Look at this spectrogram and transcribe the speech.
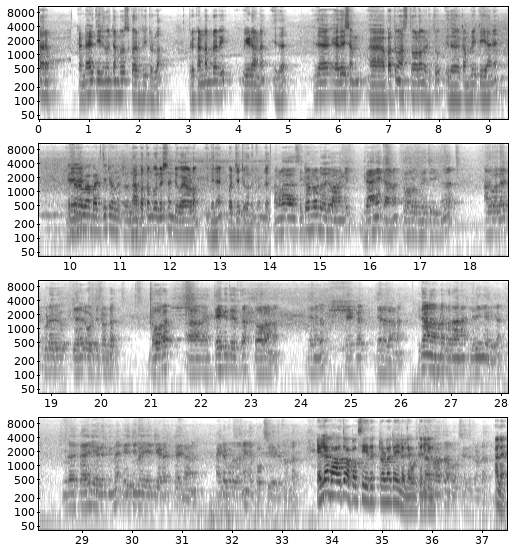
നമസ്കാരം. രണ്ടായിരത്തി ഇരുന്നൂറ്റമ്പത് സ്ക്വയർ ഫീറ്റുള്ള ഒരു കണ്ടംപററി വീടാണ് ഇത്. ഇത് ഏകദേശം പത്ത് മാസത്തോളം എടുത്തു ഇത് കംപ്ലീറ്റ് ചെയ്യാൻ ബഡ്ജറ്റ് വന്നിട്ടുണ്ട്? നാൽപ്പത്തൊമ്പത് ലക്ഷം രൂപയോളം ഇതിന് ബഡ്ജറ്റ് വന്നിട്ടുണ്ട്. നമ്മൾ സിറ്റൗട്ടിലോട്ട് വരുവാണെങ്കിൽ ഗ്രാനൈറ്റ് ആണ് ഫ്ലോർ ഉപയോഗിച്ചിരിക്കുന്നത്. അതുപോലെ ഇവിടെ ഒരു ജനൽ കൊടുത്തിട്ടുണ്ട്. ഡോറ് തേക്ക് തീർത്ത ഡോറാണ് ജനലും തേക്ക് ജനലാണ്. ഇതാണ് നമ്മുടെ പ്രധാന ലിവിങ് ഏരിയ ഇവിടെ ടൈൽ ചെയ്തിരിക്കുന്ന എയ്റ്റി ബൈ എയ്റ്റിയുടെ ടൈലാണ് അതിന്റെ കൂടെ തന്നെ എപ്പോക്സി ചെയ്തിട്ടുണ്ട്. എല്ലാ ഭാഗത്തും അപ്പോക്സ് ചെയ്തിട്ടുള്ള ടൈലല്ലേ കൊടുത്തിരിക്കുന്നത്? ഭാഗത്തും ചെയ്തിട്ടുണ്ട്. അല്ലേ?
